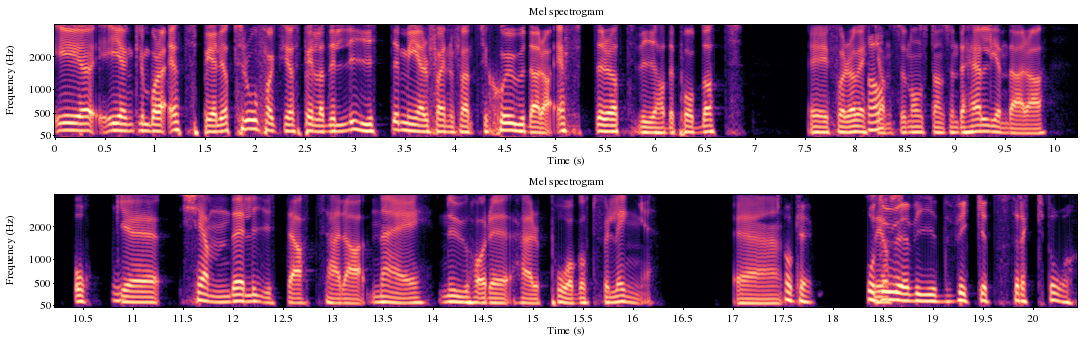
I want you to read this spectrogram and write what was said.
är egentligen bara ett spel. Jag tror faktiskt jag spelade lite mer Final Fantasy 7 där efter att vi hade poddat eh, förra veckan, Ja. så någonstans under helgen där. Och eh, kände lite att så här, nej, nu har det här pågått för länge. Eh, Okej. Så Och jag- du är vid vilket streck då?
